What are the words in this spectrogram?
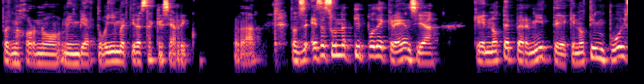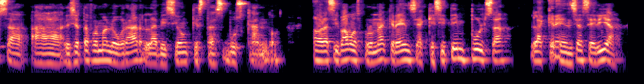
pues mejor no, no invierto, voy a invertir hasta que sea rico, Entonces, ese es un tipo de creencia que no te permite, que no te impulsa a, de cierta forma, lograr la visión que estás buscando. Ahora, si vamos por una creencia que sí te impulsa, la creencia sería,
